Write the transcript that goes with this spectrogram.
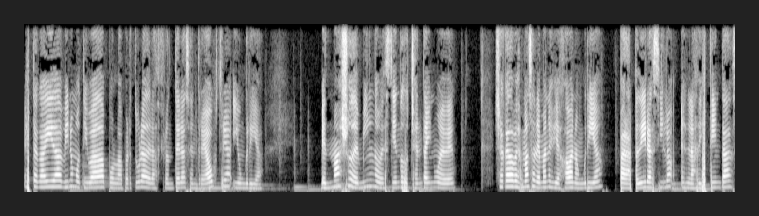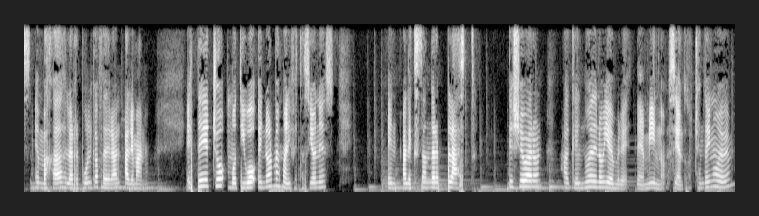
Esta caída vino motivada por la apertura de las fronteras entre Austria y Hungría. En mayo de 1989, ya cada vez más alemanes viajaban a Hungría para pedir asilo en las distintas embajadas de la República Federal Alemana. Este hecho motivó enormes manifestaciones en Alexanderplatz que llevaron a que el 9 de noviembre de 1989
